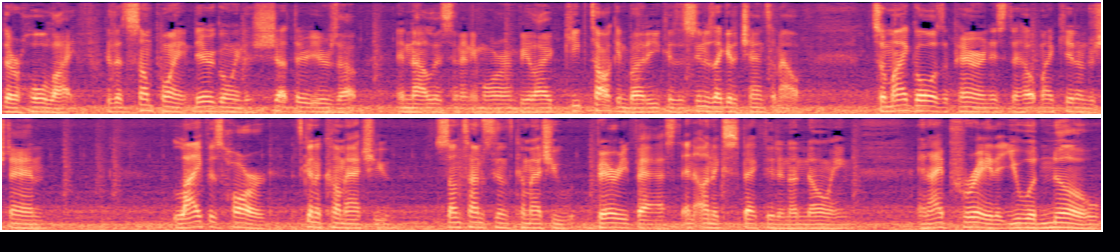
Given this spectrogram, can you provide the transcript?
their whole life because at some point they're going to shut their ears up and not listen anymore and be like, "Keep talking, buddy," because as soon as I get a chance, I'm out. So my goal as a parent is to help my kid understand life is hard. It's going to come at you sometimes it's going to come at you very fast and unexpected and unknowing. And I pray that you would know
